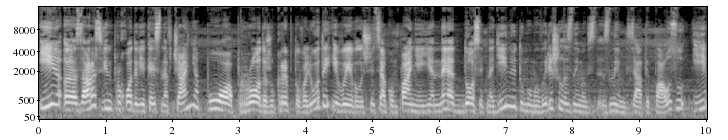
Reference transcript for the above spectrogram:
І е, зараз він проходив якесь навчання по продажу криптовалюти, і виявилося, що ця компанія є не досить надійною, тому ми вирішили з ними з ним взяти паузу і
